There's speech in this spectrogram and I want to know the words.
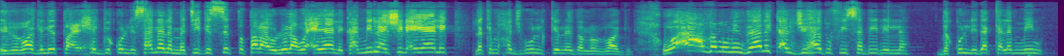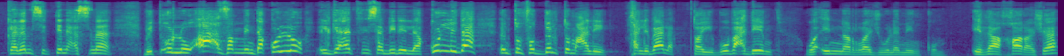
الراجل يطلع يحج كل سنة لما تيجي الست طالعة يقول لها وعيالك. مين اللي هيشيل عيالك. لكن ما حدش بيقول كده ده للراجل. وأعظم من ذلك الجهاد في سبيل الله. ده كل ده كلام مين؟ كلام ستنا أسماء. بتقول له أعظم من ده كله الجهاد في سبيل الله. كل ده أنتوا فضلتم عليه. خلي بالك. طيب وبعدين؟ وإن الرجل منكم إذا خرج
